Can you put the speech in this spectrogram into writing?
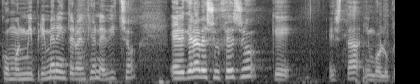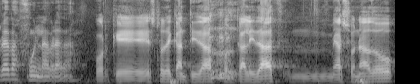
como en mi primera intervención he dicho, el grave suceso que está involucrada Fuenlabrada. Porque esto de cantidad por calidad mm, me ha sonado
